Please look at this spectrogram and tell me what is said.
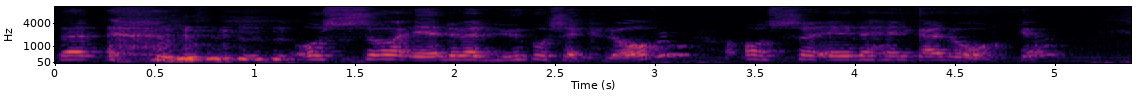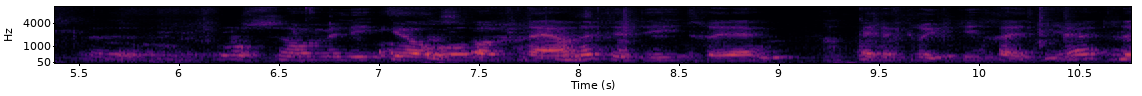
Og så er det vel Hugo som er klovn, og så er det Helga Låke. Eh, som ligger over knærne til de tre Eller Gryte tredje. Tre.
